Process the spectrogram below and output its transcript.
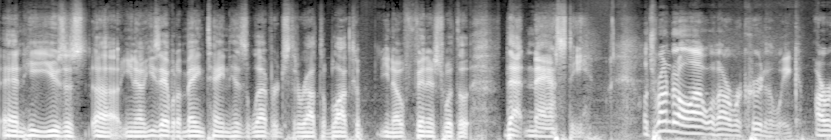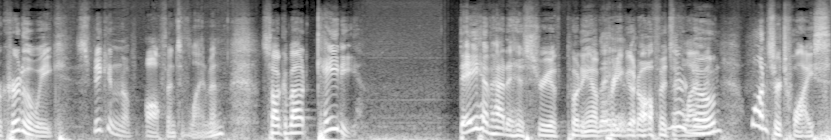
And he uses, uh, you know, he's able to maintain his leverage throughout the block to, you know, finish with the, that nasty. Let's round it all out with our recruit of the week. Our recruit of the week, speaking of offensive linemen, let's talk about Katy. They have had a history of putting up they- pretty good offensive linemen known. once or twice.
